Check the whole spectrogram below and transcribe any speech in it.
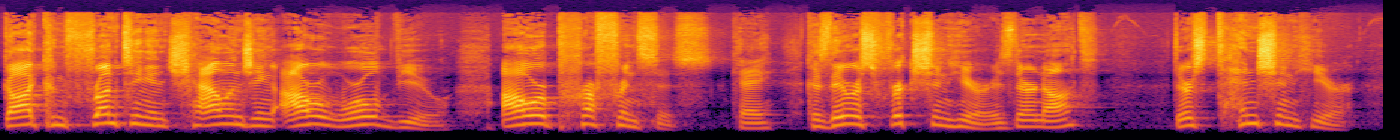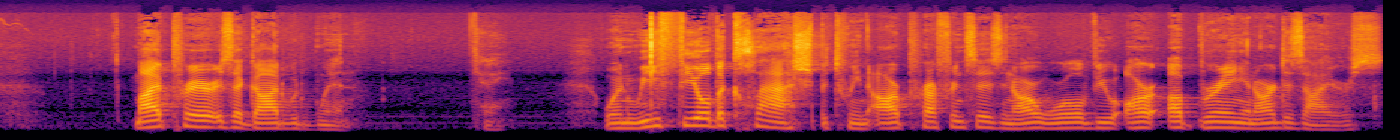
God confronting and challenging our worldview, our preferences, okay? Because there is friction here, is there not? There's tension here. My prayer is that God would win when we feel the clash between our preferences and our worldview, our upbringing and our desires,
